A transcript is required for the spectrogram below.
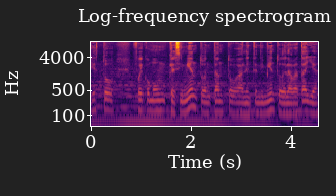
y esto fue como un crecimiento en tanto al entendimiento de la batalla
